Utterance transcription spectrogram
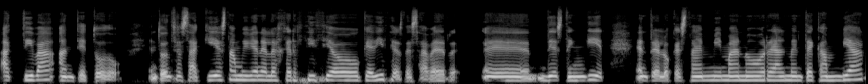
activa ante todo. Entonces, aquí está muy bien el ejercicio que dices de saber eh, distinguir entre lo que está en mi mano realmente cambiar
